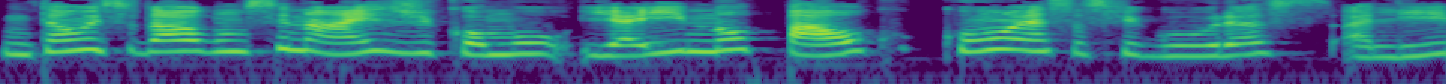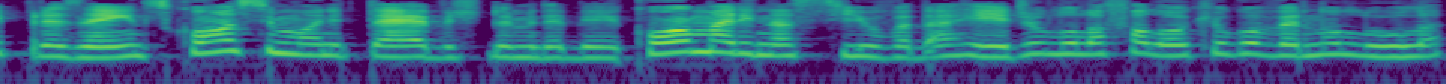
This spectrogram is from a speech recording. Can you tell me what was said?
Então, isso dá alguns sinais de como. E aí, no palco, com essas figuras ali presentes, com a Simone Tebet do MDB, com a Marina Silva da Rede, o Lula falou que o governo Lula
